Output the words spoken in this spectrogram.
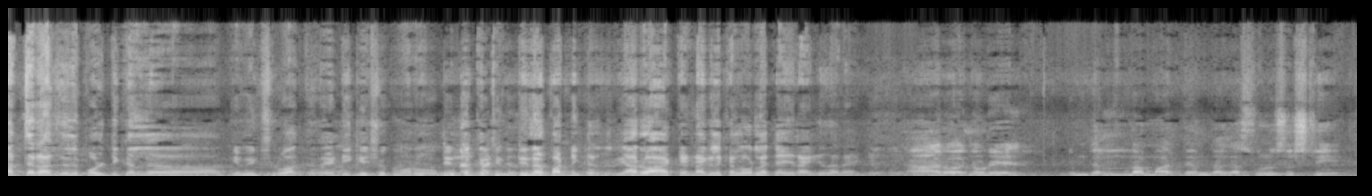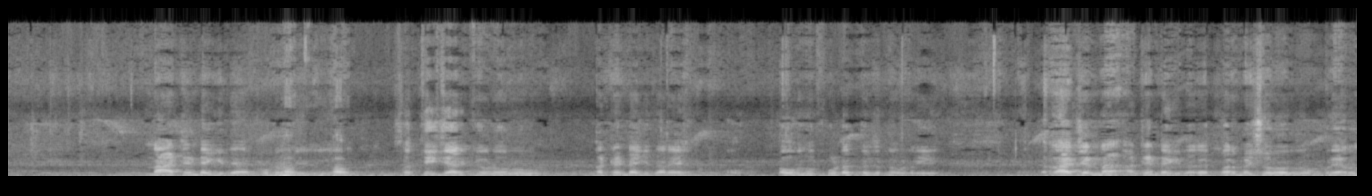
ಮತ್ತೆ ರಾಜ್ಯದಲ್ಲಿ ಪೊಲಿಟಿಕಲ್ ಗೇಮಿಂಗ್ ಶುರು ಆಗ್ತದೆ. D K Shivakumar dinner party ಕರೆದ್ರು ಯಾರು ಅಟೆಂಡ್ ಆಗಲಿ ಕೆಲವರೆಲ್ಲ ಗೈರಾಗಿದ್ದಾರೆ. ಯಾರು ನೋಡಿ ನಿಮ್ದೆಲ್ಲ ಮಾಧ್ಯಮದಾಗ ಸುಳ್ಳು ಸೃಷ್ಟಿ. ನಾ ಅಟೆಂಡ್ ಆಗಿದೆ ಫೋಟೋ ಹೌದು. ಸತೀಶ್ ಜಾರಕಿಹೊಳಿಯವರು ಅಟೆಂಡ್ ಆಗಿದ್ದಾರೆ. ಅವ್ರದ್ದು ಫೋಟೋ ತೆಗೆದು ನೋಡ್ರಿ. ರಾಜಣ್ಣ ಅಟೆಂಡ್ ಆಗಿದ್ದಾರೆ. ಪರಮೇಶ್ವರ್ ಅವರು ಒಬ್ರು ಯಾರೋ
